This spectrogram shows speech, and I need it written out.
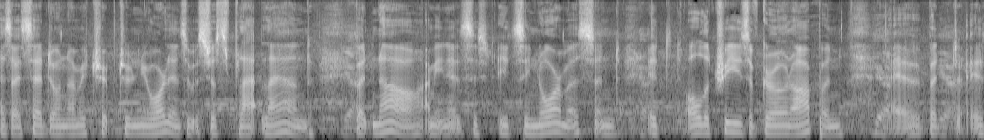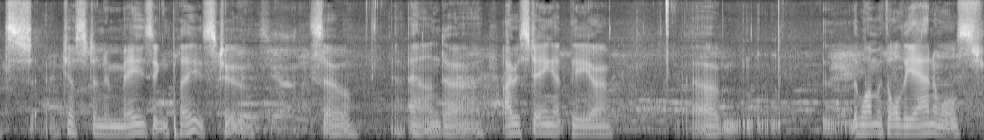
as I said on my trip to New Orleans, it was just flat land. Yeah. But now, I mean, it's it's enormous, and it all the trees have grown up, and Yeah. uh, but Yeah. it's just an amazing place too. It is, yeah. So, and uh, I was staying at the. Uh, um, the one with all the animals,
